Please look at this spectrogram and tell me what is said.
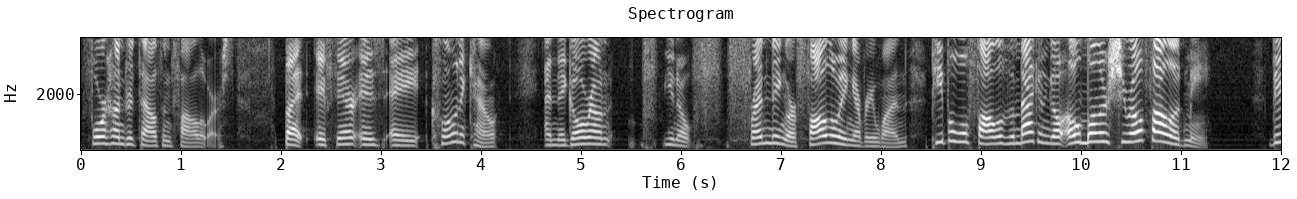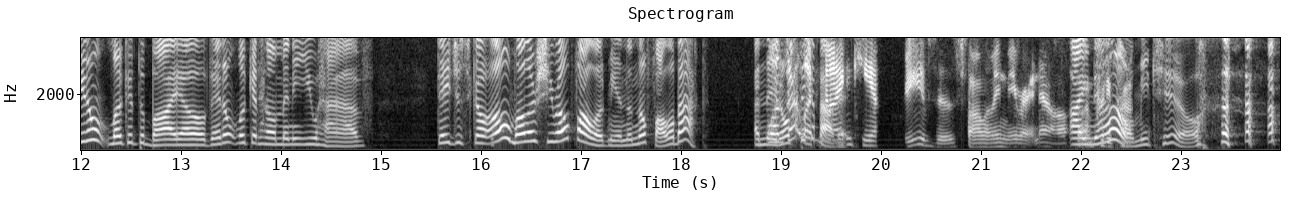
400000 followers but if there is a clone account and they go around you know f- friending or following everyone people will follow them back and go oh mueller she wrote followed me they don't look at the bio they don't look at how many you have they just go, "Oh, Mueller, she wrote followed me," and then they'll follow back, and they well, don't think like about nine it. Keanu Reeves is following me right now. so I I'm know, me too.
